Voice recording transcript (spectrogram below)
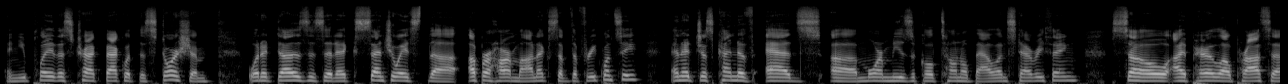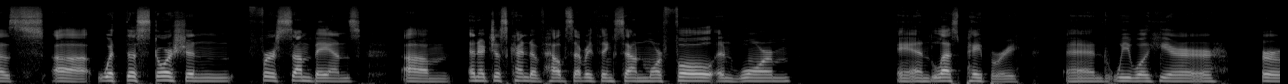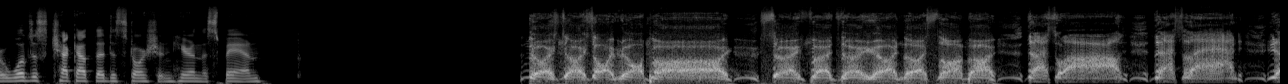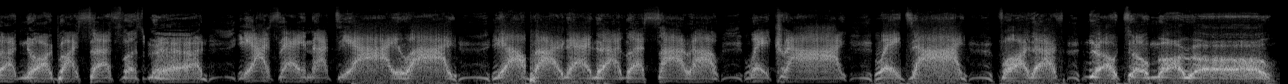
and you play this track back with distortion, what it does is it accentuates the upper harmonics of the frequency and it just kind of adds uh, more musical tonal balance to everything. So I parallel process uh, with distortion for some bands um, and it just kind of helps everything sound more full and warm and less papery. And we will hear, or we'll just check out the distortion here in the span. This is on your mind, safe in the endless slumber. This world, this land, ignored by senseless men. Say that the highway, you'll burn in endless sorrow. We cry, we die, for there's no tomorrow.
